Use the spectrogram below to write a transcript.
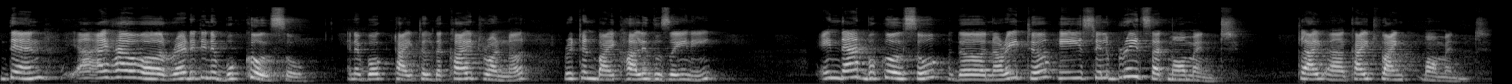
Then I have uh, read it in a book also, in a book titled The Kite Runner, written by Khaled Hosseini. In that book also, the narrator, he celebrates that moment, uh, kite flying moment.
